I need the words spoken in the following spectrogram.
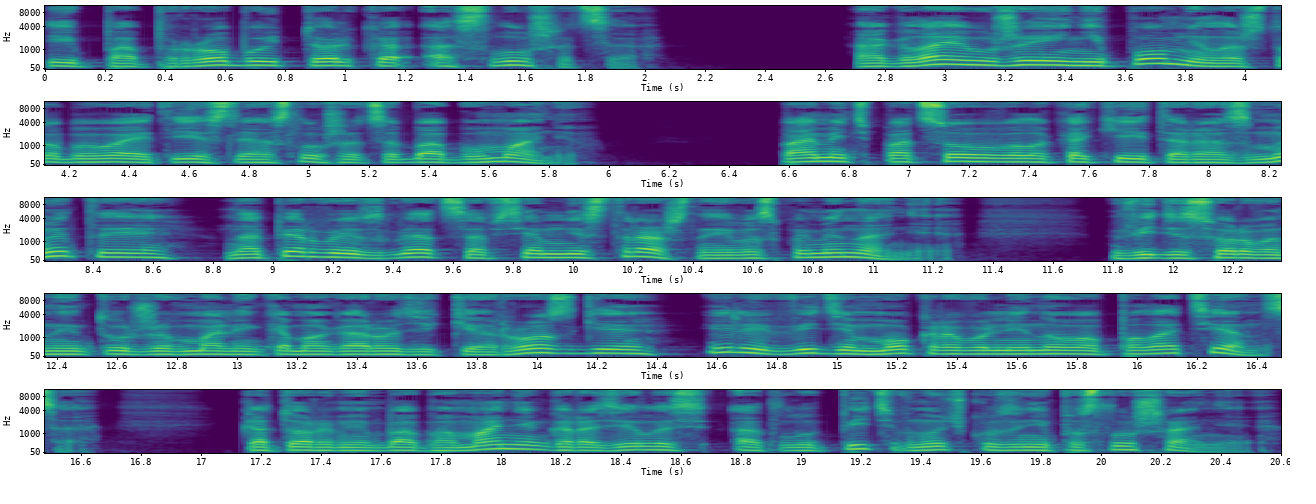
и попробуй только ослушаться. Аглая уже и не помнила, что бывает, если ослушаться бабу Маню. Память подсовывала какие-то размытые, на первый взгляд совсем не страшные воспоминания в виде сорванной тут же в маленьком огородике розги или в виде мокрого льняного полотенца, которыми баба Маня грозилась отлупить внучку за непослушание.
